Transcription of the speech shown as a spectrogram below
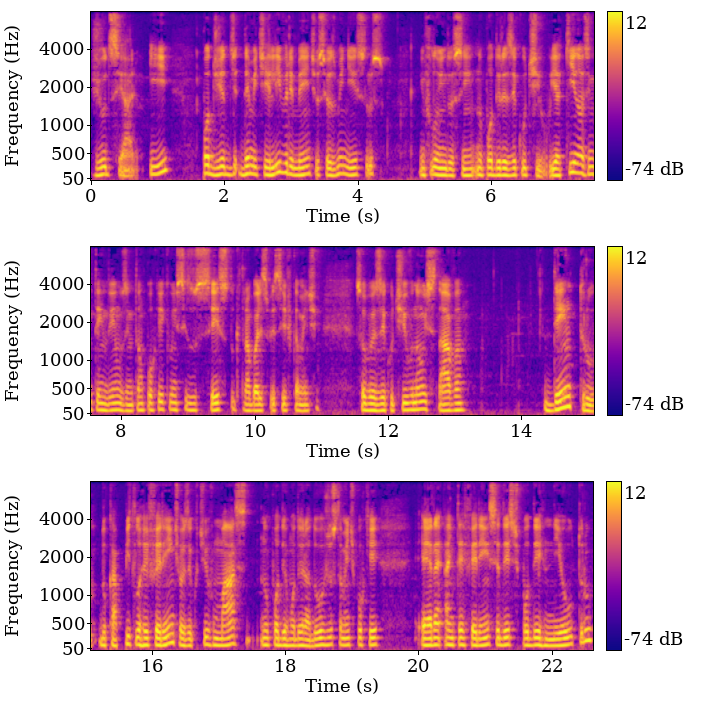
judiciário. E podia demitir livremente os seus ministros, influindo assim no poder executivo. E aqui nós entendemos então por que, que o inciso sexto, que trabalha especificamente sobre o executivo, não estava dentro do capítulo referente ao executivo, mas no poder moderador, justamente porque era a interferência deste poder neutro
